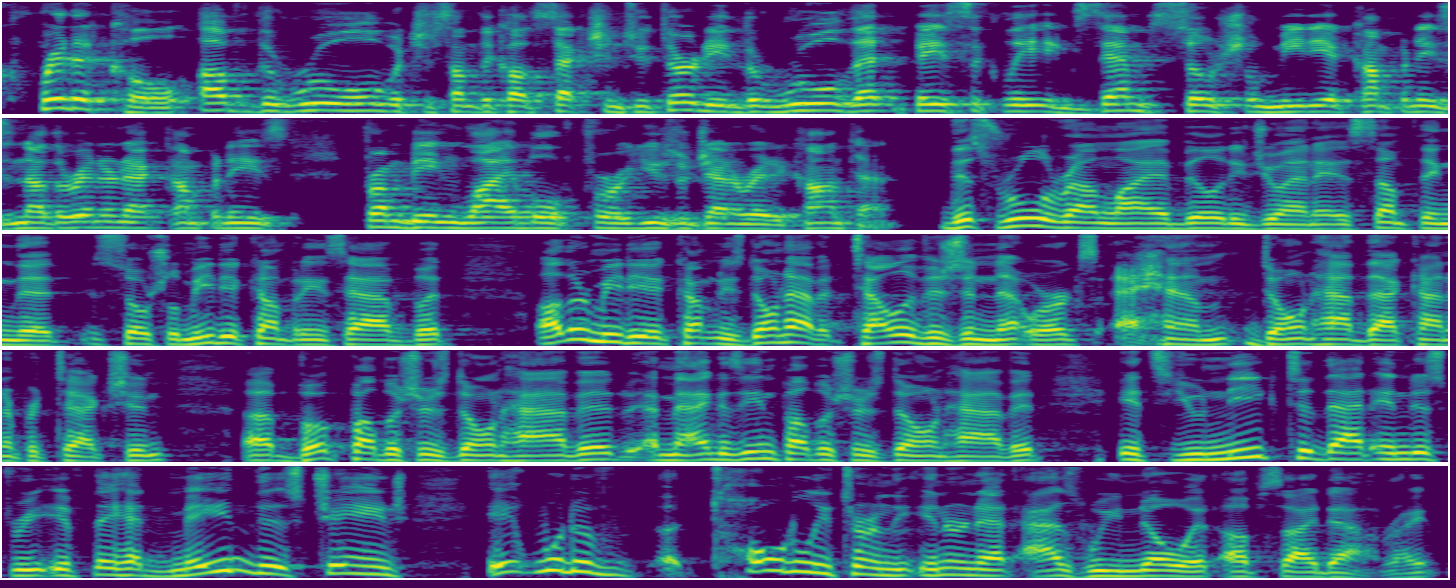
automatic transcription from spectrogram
critical of the rule, which is something called Section 230, the rule that basically exempts social media companies and other internet companies from being liable for user generated content. This rule around liability, Joanna, is something that social media companies have, but other media companies don't have it. Television networks, ahem, don't have that kind of protection. Uh, book publishers don't have it. Magazine publishers don't have it. It's unique to that industry. If they had made this change, it would have uh, totally turned the internet as we know it upside down, right?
